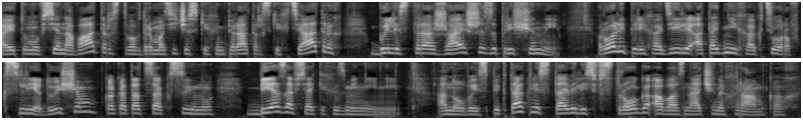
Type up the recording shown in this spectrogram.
Поэтому все новаторства в драматических императорских театрах были строжайше запрещены. Роли переходили от одних актеров к следующим, как от отца к сыну, безо всяких изменений. А новые спектакли ставились в строго обозначенных рамках.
